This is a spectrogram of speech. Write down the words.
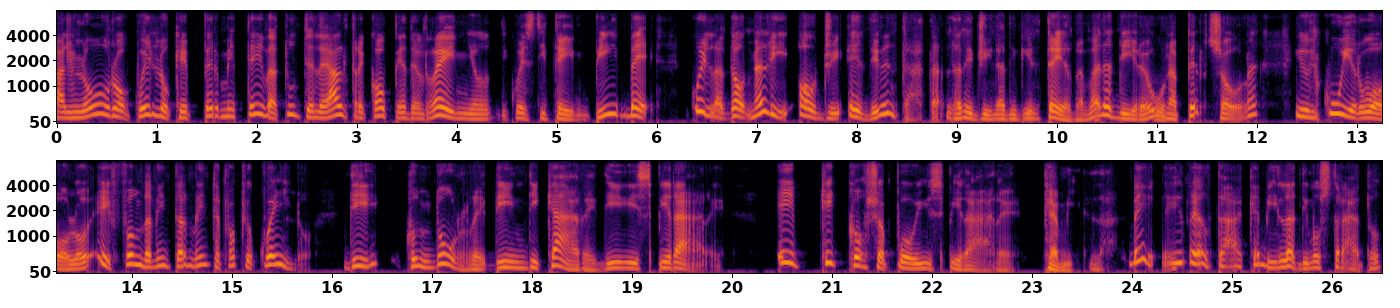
a loro quello che permetteva a tutte le altre coppie del regno di questi tempi, beh, quella donna lì oggi è diventata la regina d'Inghilterra, vale a dire una persona il cui ruolo è fondamentalmente proprio quello di condurre, di indicare, di ispirare. E che cosa può ispirare Camilla? Beh, in realtà Camilla ha dimostrato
